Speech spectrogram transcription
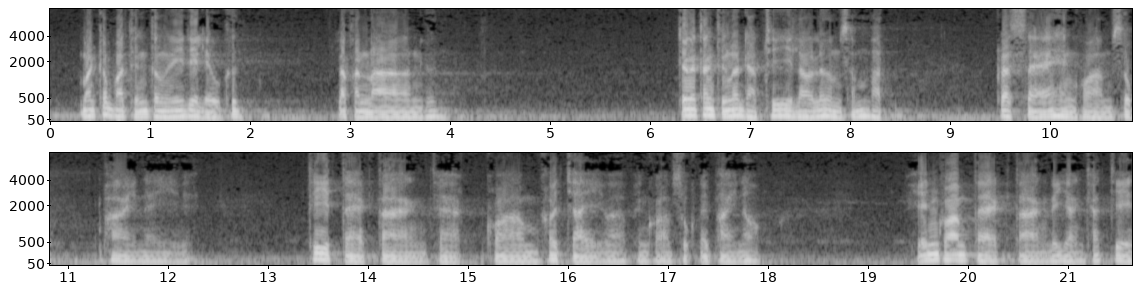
ๆ มันก็มาถึงตรงนี้ได้เร็วขึ้น แล้วก็นานขึ้นจนกระทั่งถึงระดับที่เราเริ่มสัมผัส กระแสแห่งความสุขภายในเนี่ยที่แตกต่างจาก ความเข้าใจว่าเป็นความสุขในภายนอก เห็นความแตกต่างได้อย่างชัดเจน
